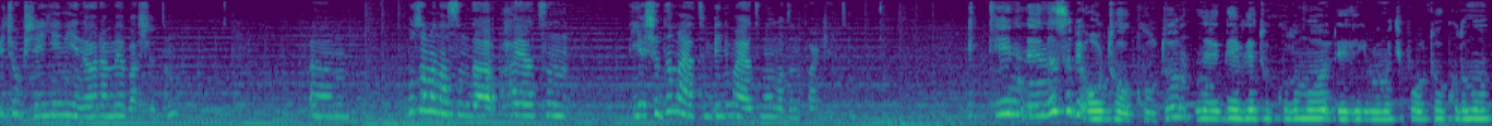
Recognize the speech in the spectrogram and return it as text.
birçok şeyi yeni yeni öğrenmeye başladım. Ee, bu zaman aslında hayatın, yaşadığım hayatın benim hayatım olmadığını fark ettim. Gittiğin e, nasıl bir ortaokuldu? Devlet okulu mu, İmam Hatip ortaokulu mu?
